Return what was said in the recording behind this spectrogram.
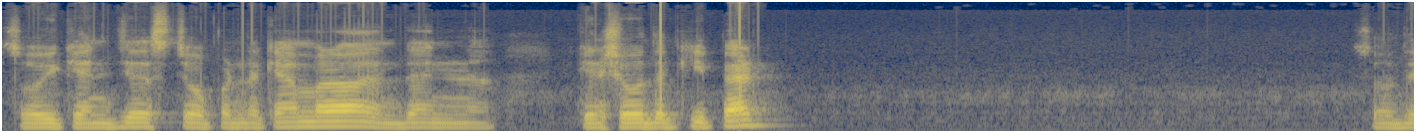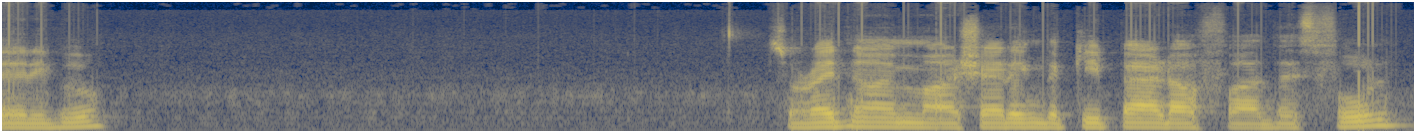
so you can just open the camera and then you can show the keypad. So there you go. So right now I'm uh, sharing the keypad of uh, this phone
